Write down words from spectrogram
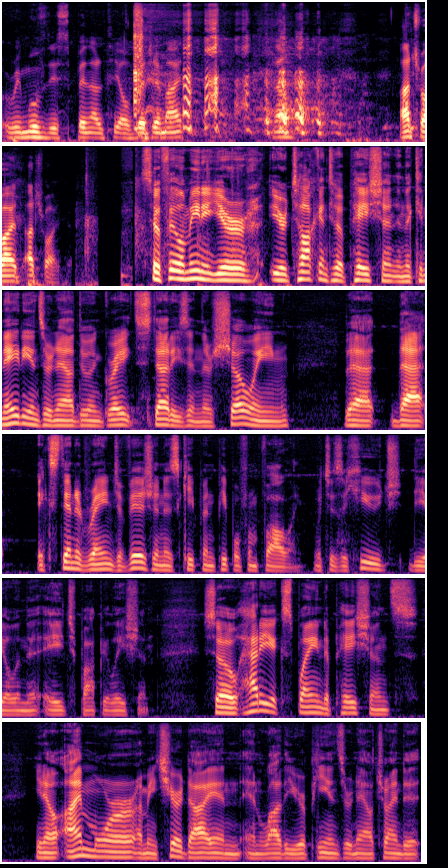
remove this penalty of Vegemite? no? I tried, I tried. So Filomena, you're you're talking to a patient, and the Canadians are now doing great studies, and they're showing that that extended range of vision is keeping people from falling, which is a huge deal in the age population. So how do you explain to patients? You know, I'm more. I mean, Shirodaya and, and a lot of the Europeans are now trying to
